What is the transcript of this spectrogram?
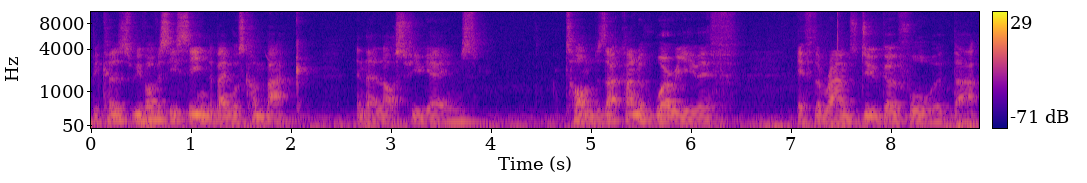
because we've obviously seen the Bengals come back in their last few games. Tom, does that kind of worry you if if the Rams do go forward that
